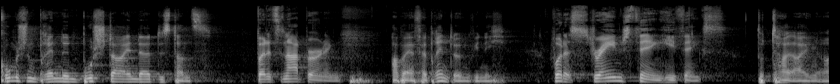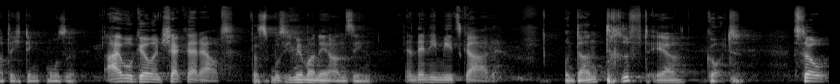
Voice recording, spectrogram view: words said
komischen brennenden Busch da in der Distanz. but it's not burning. Aber er verbrennt irgendwie nicht. What a strange thing, he thinks. Total eigenartig, denkt Mose. I will go and check that out. Das muss ich mir mal näher ansehen. And then he meets God. Und dann trifft er Gott. So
